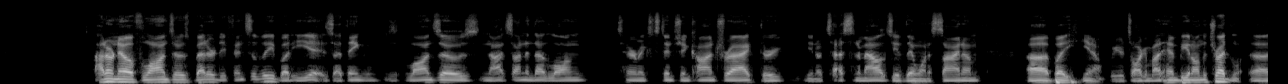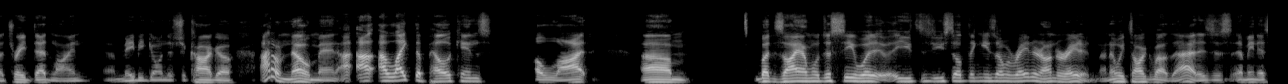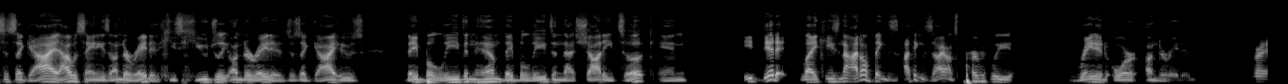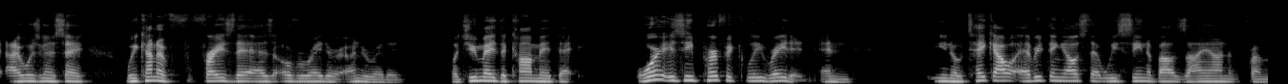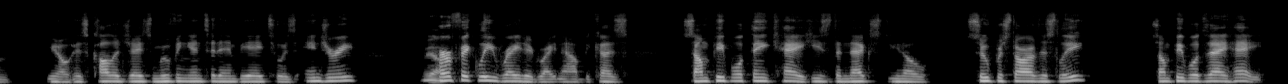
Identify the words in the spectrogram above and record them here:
I don't know if Lonzo's better defensively, but he is. I think Lonzo's not signing that long term extension contract. They're, you know, testing him out, see if they want to sign him. Uh, but you know, we were talking about him being on the trade uh, trade deadline, uh, maybe going to Chicago. I don't know, man. I, I, I like the Pelicans a lot, um, but Zion, we'll just see what you you still think he's overrated or underrated. I know we talked about that. Just, I mean, it's just a guy. I was saying he's underrated. He's hugely underrated. It's just a guy who's they believe in him. They believed in that shot he took, and he did it. Like he's not. I don't think. I think Zion's perfectly rated or underrated. Right. I was gonna say we kind of phrased it as overrated or underrated, but you made the comment that, or is he perfectly rated? And you know, take out everything else that we've seen about Zion from you know his college days, moving into the NBA to his injury. Yeah. Perfectly rated right now because some people think, hey, he's the next, you know, superstar of this league. Some people say, hey,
